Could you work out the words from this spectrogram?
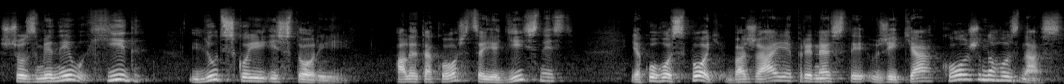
що змінив хід людської історії, але також це є дійсність, яку Господь бажає принести в життя кожного з нас.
